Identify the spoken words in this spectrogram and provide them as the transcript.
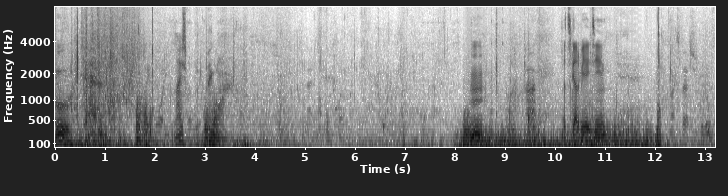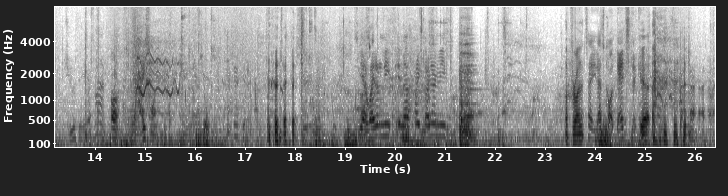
Ooh, boy. nice big one. Hmm. Huh? That's got to be 18. Nice fish. Oh, yeah, nice one. yeah, right underneath, in the, right underneath. Up front. That's you, that's called dead sticking. Yeah.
